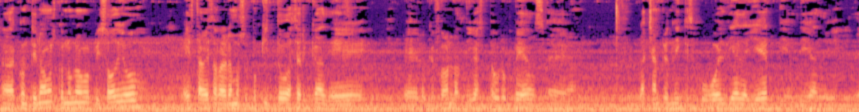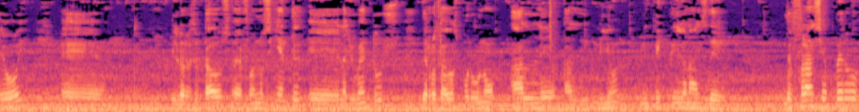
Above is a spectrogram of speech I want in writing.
Ah, continuamos con un nuevo episodio. Esta vez hablaremos un poquito acerca de eh, lo que fueron las ligas europeas, eh, la Champions League que se jugó el día de ayer y el día de, hoy. Eh, y los resultados fueron los siguientes: la Juventus derrota 2 por 1 al, al Lyon, Olympique de de Francia, pero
